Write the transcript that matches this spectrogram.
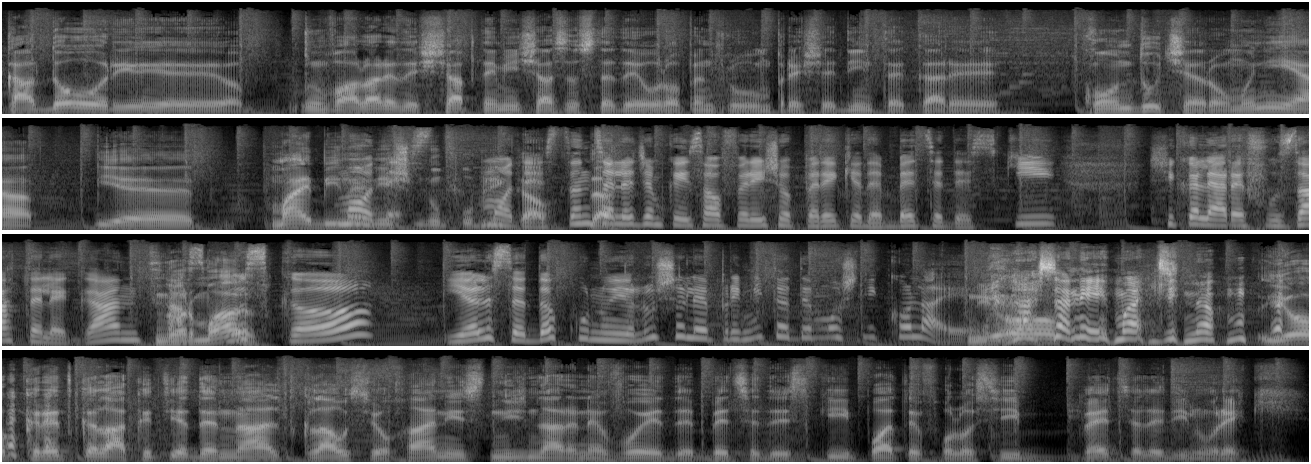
Cadouri e, în valoare de 7600 de euro pentru un președinte care conduce România e mai bine modest, nici nu publicau. modest. Da. Înțelegem că i s-a oferit și o pereche de bețe de schi și că le-a refuzat elegant. Normal. A spus că el se dă cu nuielușele primite de Moș Nicolae. Eu- Așa ne imaginăm. Eu cred că la cât e de înalt Claus Iohannis, nici n-are nevoie de bețe de schi, poate folosi bețele din urechi.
